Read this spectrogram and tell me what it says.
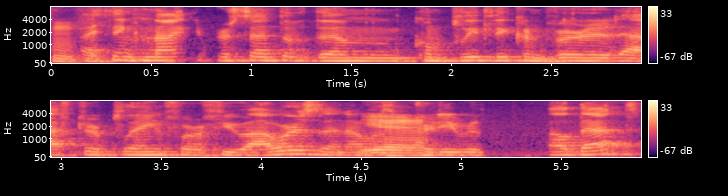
I think 90% of them completely converted after playing for a few hours and i was Yeah. pretty relieved about that.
